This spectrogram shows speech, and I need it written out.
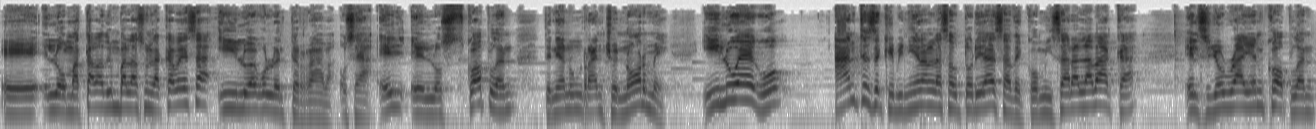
Eh, lo mataba de un balazo en la cabeza y luego lo enterraba. O sea, eh, los Scotland tenían un rancho enorme y luego, antes de que vinieran las autoridades a decomisar a la vaca, el señor Ryan Copland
